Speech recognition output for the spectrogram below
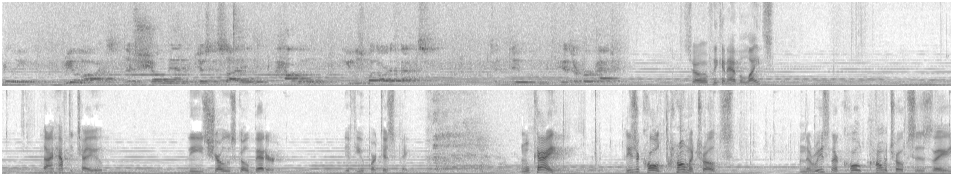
Really realize the showman just decided how to use what artifacts to do his or her magic. So if we can have the lights. I have to tell you, these shows go better if you participate. Okay, these are called chromatropes. And the reason they're called chromatropes is they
